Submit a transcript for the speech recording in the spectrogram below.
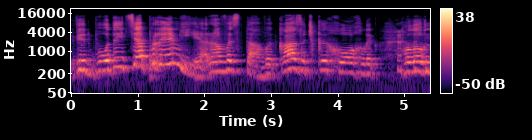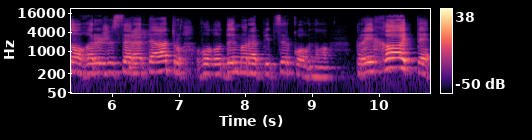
відбудеться прем'єра вистави казочки Хохлик головного режисера театру Володимира Підцерковного. Приходьте,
